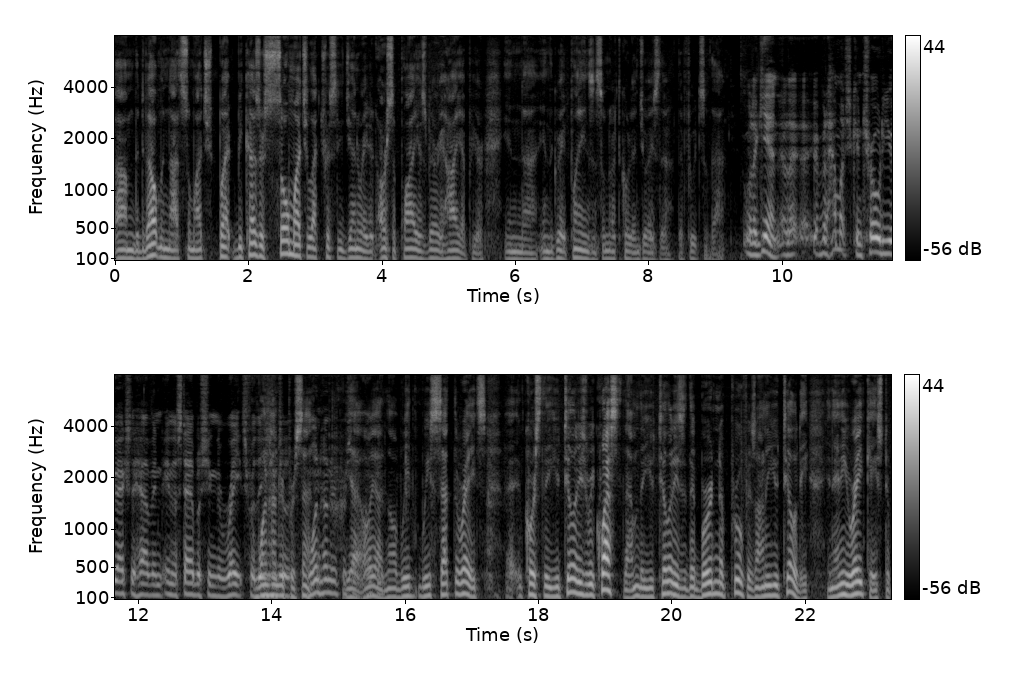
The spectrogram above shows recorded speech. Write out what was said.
um, the development not so much. But because there's so much electricity generated, our supply is very high up here in, uh, in the Great Plains, and so North Dakota enjoys the, the fruits of that. Well, again, uh, uh, but how much control do you actually have in, in establishing the rates for these? One hundred percent. One hundred percent. Yeah. Oh, yeah. No, we we set the rates. Uh, of course, the utilities request them. The utilities, the burden of proof is on a utility in any rate case to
